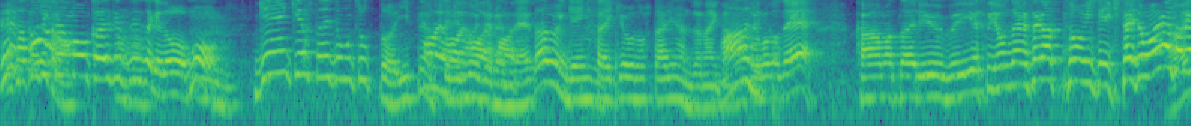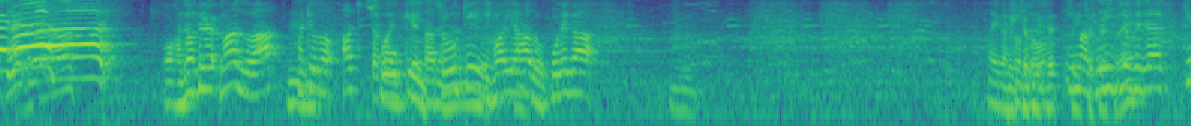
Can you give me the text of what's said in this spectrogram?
えサソリ君そうなのも解説出たけど、もう現役は2人ともちょっと一線退いてるんはいはいはいはで多分現役最強の2人なんじゃないかな。ということで川又龍 VS4 代目サガットを見ていきたいと思います。お願いします。始まってる。まずは先ほど秋田が言ってた小 K にファイヤーハードこれが垂直じゃ今垂垂直ジャッケ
